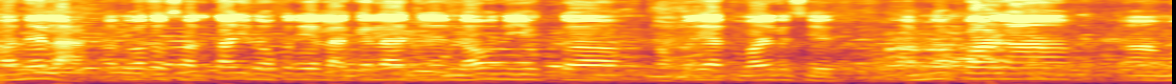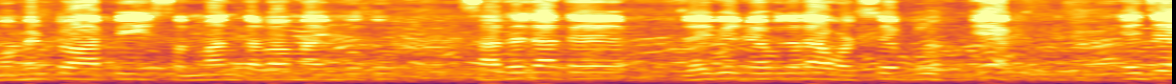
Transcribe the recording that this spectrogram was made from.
બનેલા અથવા તો સરકારી નોકરીએ લાગેલા જે નવનિયુક્ત નોકરિયાત વર્ગ છે એમનું પણ મોમેન્ટો આપી સન્માન કરવામાં આવ્યું હતું. સાથે સાથે જયવીર મહેબુદા વોટ્સએપ ગ્રુપ એક એ જે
